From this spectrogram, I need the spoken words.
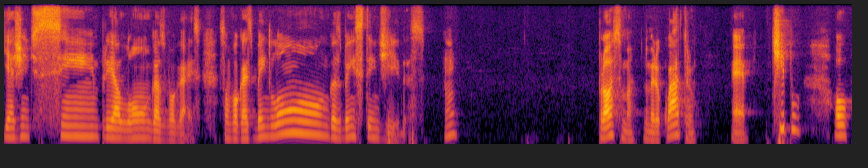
e a gente sempre alonga as vogais. São vogais bem longas, bem estendidas. Hum? Próxima, número 4, é tipo ou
